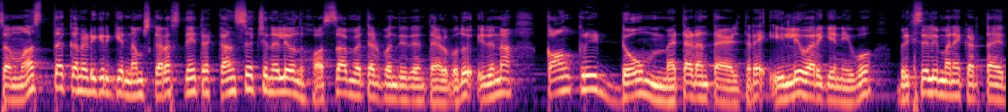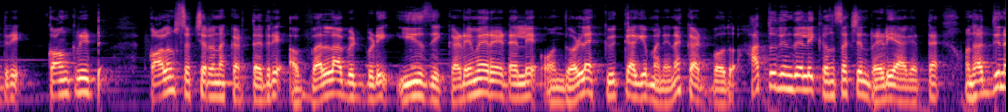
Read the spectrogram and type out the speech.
ಸಮಸ್ತ ಕನ್ನಡಿಗರಿಗೆ ನಮಸ್ಕಾರ. ಸ್ನೇಹಿತರೆ ಕನ್ಸ್ಟ್ರಕ್ಷನಲ್ಲಿ ಒಂದು ಹೊಸ ಮೆಥಡ್ ಬಂದಿದೆ ಅಂತ ಹೇಳ್ಬೋದು. ಇದನ್ನು ಕಾಂಕ್ರೀಟ್ ಡೋಮ್ ಮೆಥಡ್ ಅಂತ ಹೇಳ್ತಾರೆ. ಇಲ್ಲಿವರೆಗೆ ನೀವು ಬ್ರಿಕ್ಸಲ್ಲಿ ಮನೆ ಕಟ್ತಾ ಇದ್ರಿ, ಕಾಂಕ್ರೀಟ್ ಕಾಲಮ್ ಸ್ಟ್ರಕ್ಚರನ್ನು ಕಟ್ತಾ ಇದ್ರಿ, ಅವೆಲ್ಲ ಬಿಟ್ಬಿಡಿ, ಈಸಿ. ಕಡಿಮೆ ರೇಟಲ್ಲಿ ಒಂದೊಳ್ಳೆ ಕ್ವಿಕ್ಕಾಗಿ ಮನೆನ ಕಟ್ಬೋದು. ಹತ್ತು ದಿನದಲ್ಲಿ ಕನ್ಸ್ಟ್ರಕ್ಷನ್ ರೆಡಿ ಆಗುತ್ತೆ. ಒಂದು ಹತ್ತು ದಿನ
